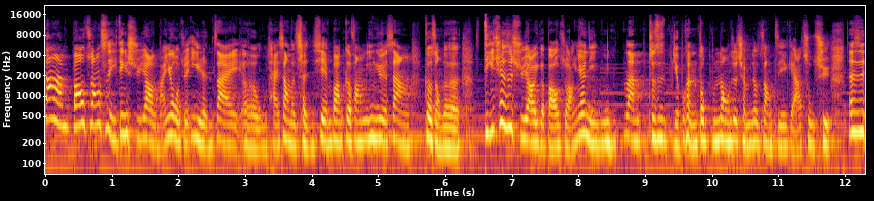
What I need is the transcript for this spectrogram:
当然包装是一定需要的嘛，因为我觉得艺人在呃舞台上的呈现，不然各方音乐上各种的，的确是需要一个包装，因为你你烂就是也不可能都不弄，就全部就这样直接给他出去。但是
